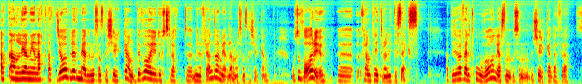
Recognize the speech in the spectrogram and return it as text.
att anledningen att, att jag blev medlem i Svenska kyrkan, det var ju just för att eh, mina föräldrar var medlemmar i Svenska kyrkan. Och så var det ju fram till 1996. Att vi var väldigt ovanliga som, som kyrka därför att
